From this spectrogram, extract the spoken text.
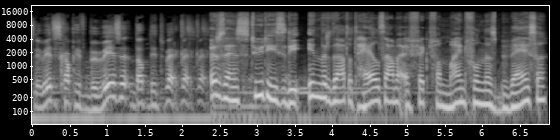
de wetenschap heeft bewezen dat dit werkt. Er zijn studies die inderdaad het heilzame effect van mindfulness bewijzen,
